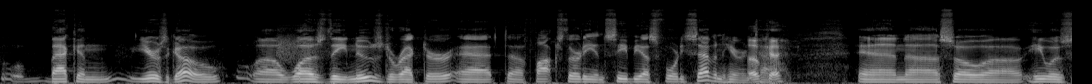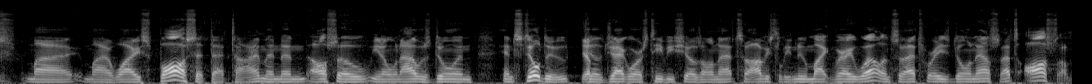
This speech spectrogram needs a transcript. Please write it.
back in years ago, uh, was the news director at uh, Fox 30 and CBS 47 here in Okay. town. And uh, so uh, he was my my wife's boss at that time, and then also, you know, when I was doing and still do you know, the Jaguars TV shows on that, so obviously knew Mike very well, and so that's where he's doing now. So that's awesome.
